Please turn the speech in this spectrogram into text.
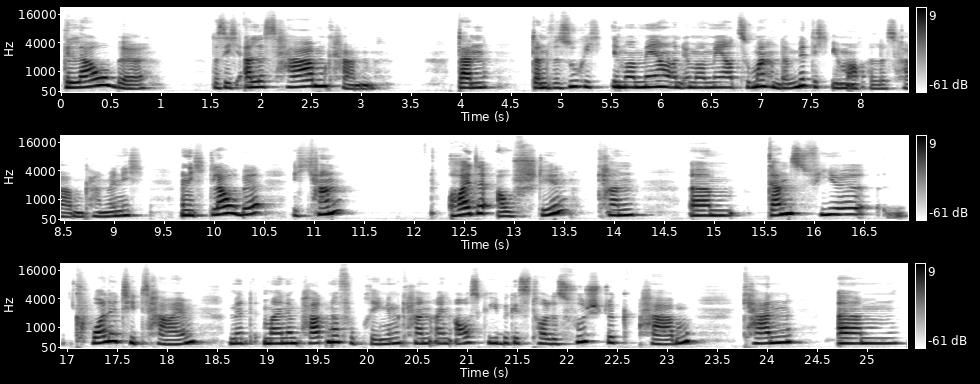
glaube, dass ich alles haben kann, dann, dann versuche ich immer mehr und immer mehr zu machen, damit ich eben auch alles haben kann. Wenn ich, wenn ich glaube, ich kann heute aufstehen, kann ähm, ganz viel Quality Time mit meinem Partner verbringen, kann ein ausgiebiges, tolles Frühstück haben, kann ähm,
